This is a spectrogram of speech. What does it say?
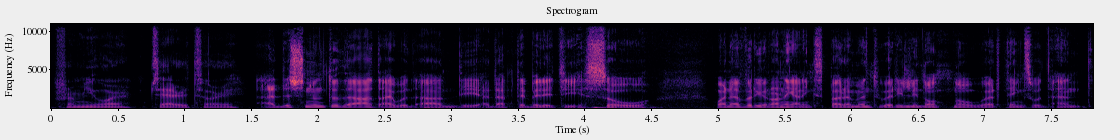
from your territory? Additional to that, I would add the adaptability. So whenever you're running an experiment, we really don't know where things would end.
